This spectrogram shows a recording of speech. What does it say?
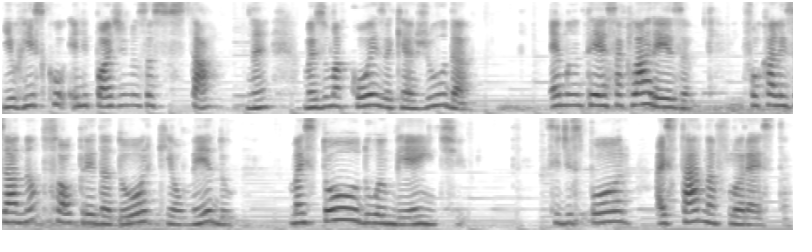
E o risco ele pode nos assustar, né? Mas uma coisa que ajuda é manter essa clareza, focalizar não só o predador, que é o medo, mas todo o ambiente, se dispor a estar na floresta.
